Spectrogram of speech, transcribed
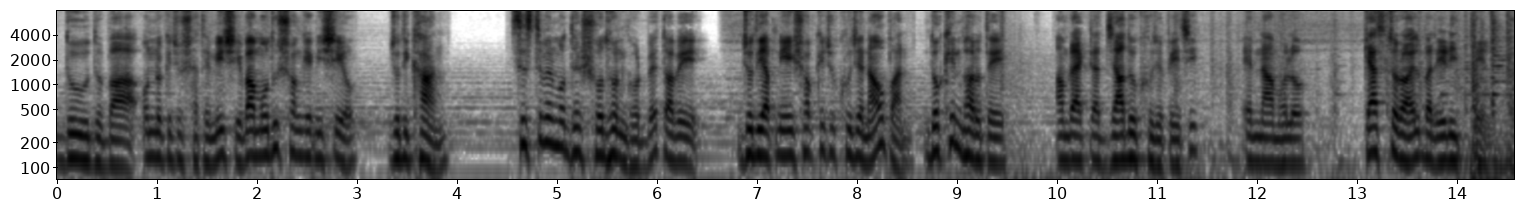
দুধ বা অন্য কিছুর সাথে মিশিয়ে বা মধুর সঙ্গে মিশিয়েও যদি খান, সিস্টেমের মধ্যে শোধন ঘটবে। তবে যদি আপনি এই সব কিছু খুঁজে নাও পান, দক্ষিণ ভারতে আমরা একটা জাদু খুঁজে পেয়েছি। এর নাম হলো ক্যাস্টর অয়েল বা রেডির তেল।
